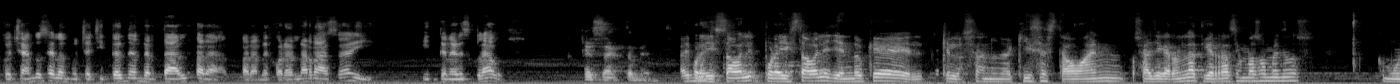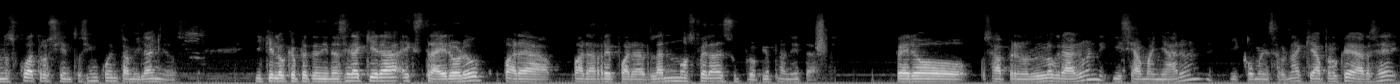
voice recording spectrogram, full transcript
cochándose a las muchachitas neandertal para, para mejorar la raza y, y tener esclavos. Exactamente. Por ahí, estaba, por ahí estaba leyendo que, que los Anunnakis estaban, o sea, llegaron a la Tierra hace más o menos como unos 450 mil años y que lo que pretendían hacer aquí era extraer oro para, para reparar la atmósfera de su propio planeta. Pero, o sea, pero no lo lograron y se amañaron y comenzaron aquí a procrearse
